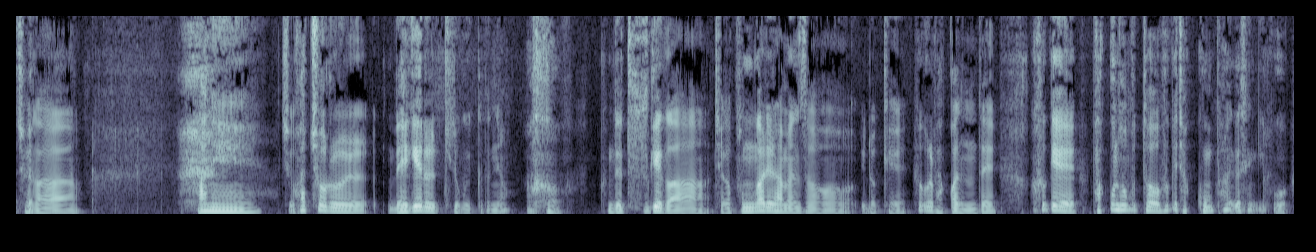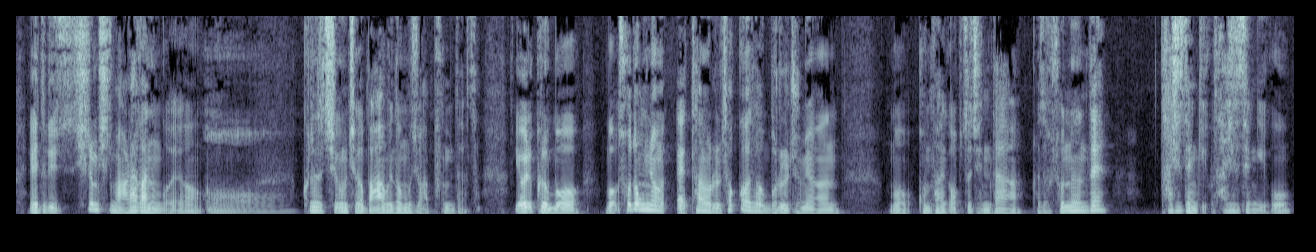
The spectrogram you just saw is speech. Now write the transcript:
제가 아니 지금 화초를 네 개를 기르고 있거든요. 근데 두 개가 제가 분갈이를 하면서 이렇게 흙을 바꿨는데 흙에 바꾼 후부터 흙에 자꾸 곰팡이가 생기고 애들이 시름시름 알아가는 거예요. 그래서 지금 제가 마음이 너무 좀 아픕니다. 열 그 뭐 뭐 소독용 에탄올을 섞어서 물을 주면 뭐 곰팡이가 없어진다. 그래서 줬는데 다시 생기고 다시 생기고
